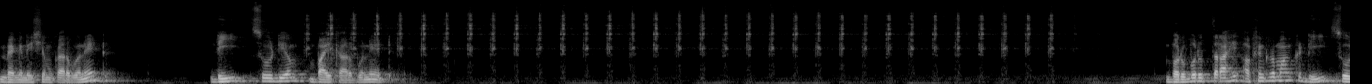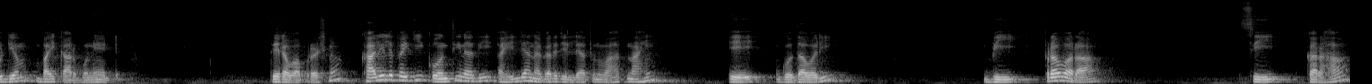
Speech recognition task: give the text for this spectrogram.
magnesium carbonate. D sodium bicarbonate. बरोबर उत्तर आहे ऑप्शन क्रमांक डी सोडियम बायकार्बोनेट. तेरावा प्रश्न. खालीलपैकी कोणती नदी अहिल्यानगर जिल्ह्यातून वाहत नाही? A. Godavari. B. Pravara. C. Karha.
